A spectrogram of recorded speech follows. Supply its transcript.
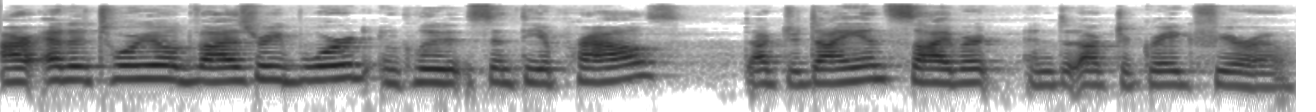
Our editorial advisory board included Cynthia Prows, Dr. Diane Seibert, and Dr. Greg Feero.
